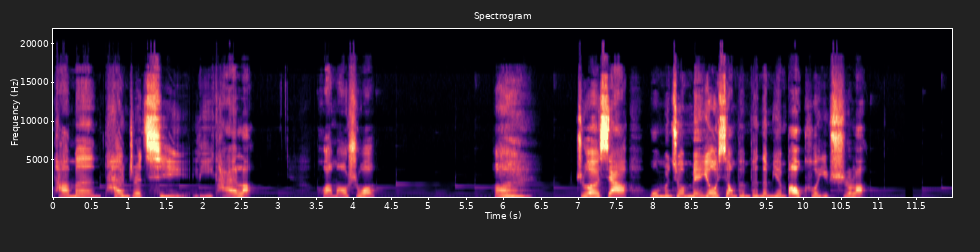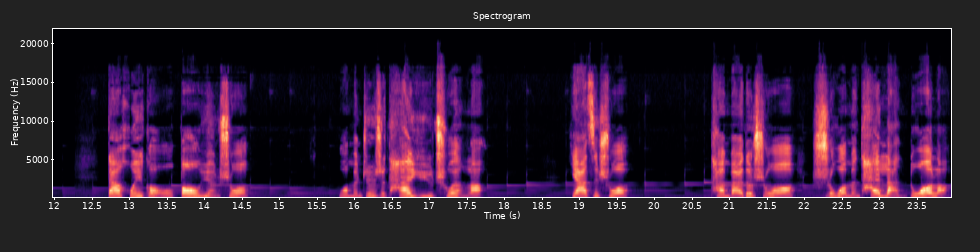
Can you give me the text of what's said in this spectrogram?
他们叹着气离开了。花猫说：“唉，这下我们就没有香喷喷的面包可以吃了。大灰狗抱怨说：“我们真是太愚蠢了。”鸭子说：“坦白地说，是我们太懒惰了，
